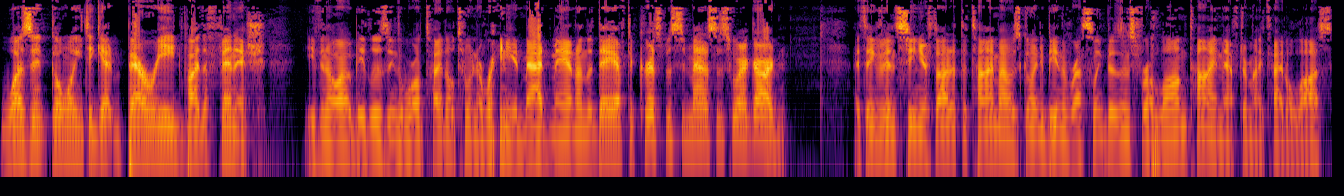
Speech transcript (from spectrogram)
wasn't going to get buried by the finish, even though I would be losing the world title to an Iranian madman on the day after Christmas in Madison Square Garden. I think Vince Sr. thought at the time I was going to be in the wrestling business for a long time after my title loss,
